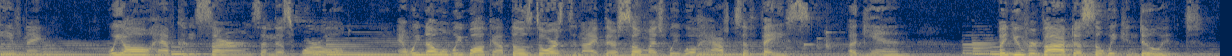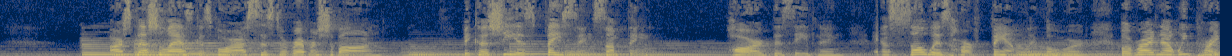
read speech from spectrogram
evening. We all have concerns in this world, and we know when we walk out those doors tonight, there's so much we will have to face again. But you've revived us so we can do it. Our special ask is for our sister, Reverend Siobhan, because she is facing something hard this evening. And so is her family, Lord. But right now, we pray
